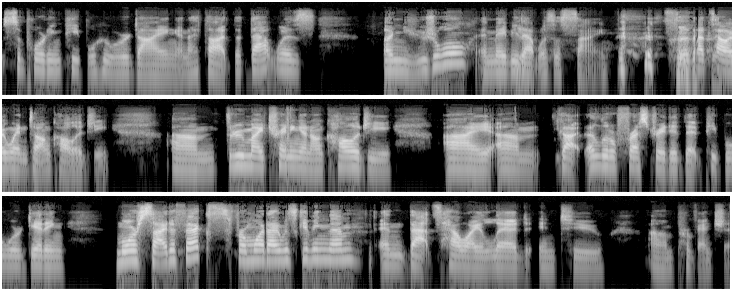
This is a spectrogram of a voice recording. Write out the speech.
supporting people who were dying. And I thought that that was unusual and maybe Yeah. that was a sign. so that's how I went into oncology. Um, through my training in oncology, I um, got a little frustrated that people were getting more side effects from what I was giving them, and that's how I led into um, prevention.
